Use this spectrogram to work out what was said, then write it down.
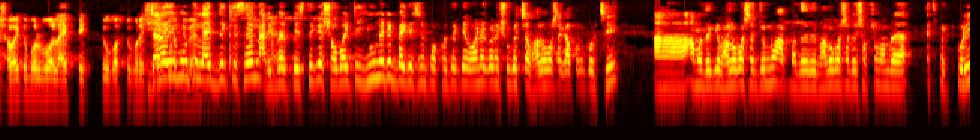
সবাইকে বলব লাইভটা একটু কষ্ট করে যারা এই মুহূর্তে লাইভ দেখতেছেন আরিফ ভাইয়ের পেজ থেকে সবাইকে ইউনাইটেড বাইকের পক্ষ থেকে অনেক অনেক শুভেচ্ছা ভালোবাসা জ্ঞাপন করছি। আহ, আমাদেরকে ভালোবাসার জন্য আপনাদের এই ভালোবাসাটা সবসময় আমরা এক্সপেক্ট করি।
